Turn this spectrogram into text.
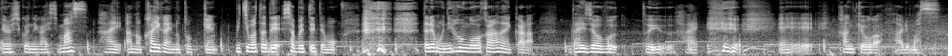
よろしくお願いします。はいあの海外の特権道端で喋ってても 誰も日本語わからないから大丈夫というはい、えー、環境があります。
